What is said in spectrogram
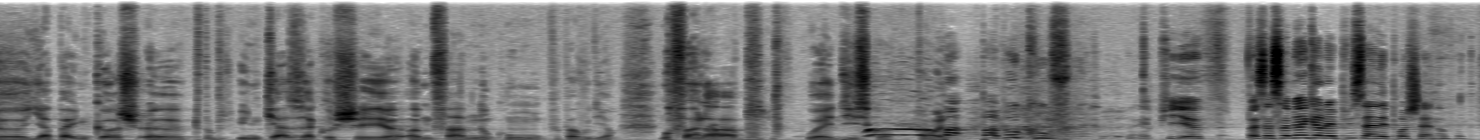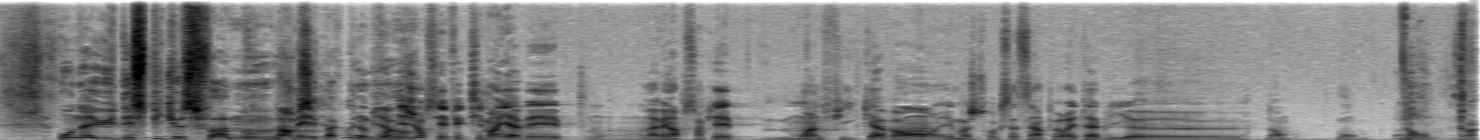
Euh, Il n'y a pas une coche, euh, une case à cocher euh, homme-femme, donc on peut pas vous dire. Enfin là, pff, ouais, 10 quoi. Enfin, voilà. pas, pas beaucoup. Et puis, euh, bah, ça serait bien qu'il y en ait plus l'année prochaine, en fait. On a eu des speakers femmes. euh, Non, je mais sais pas le combien. premier jour, c'est effectivement, il y avait, on avait l'impression qu'il y avait moins de filles qu'avant, et moi je trouve que ça s'est un peu rétabli. euh, Non, bon. Non.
